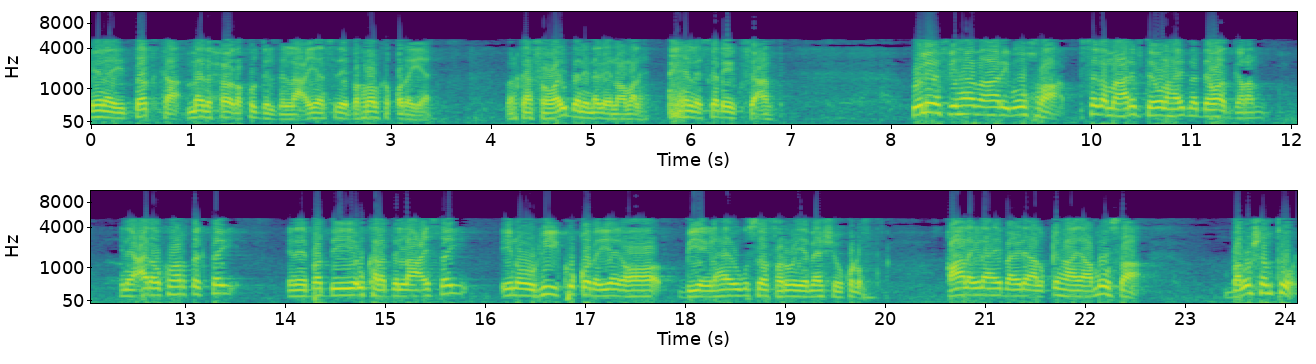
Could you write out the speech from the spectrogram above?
inay dadka madaxooda ku dildilaaciyaan siday batroolka qodayaan. Marka fawaa'idan inaga inooma leh in la iska dhigay ku fiicanta. Weliba fiiha maaribu ukhraa isaga maaribtay ulahaydna dee waad garan. Inay cadow ka hortagtay inay badii u kala dilaacisay inuu riig ku qodayay oo biyo ilaahay ugu soo faruraya meeshii uu ku dhuftay. Qaala ilaahay baa yidhi alqihaa yaa muusa bal ushan tuur.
